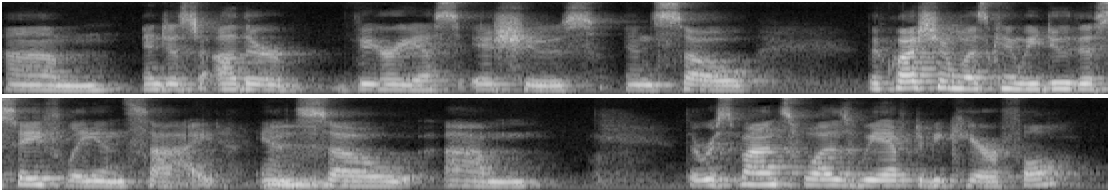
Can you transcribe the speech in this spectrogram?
um, and just other various issues. And so the question was, can we do this safely inside? And mm. so um, the response was, we have to be careful,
